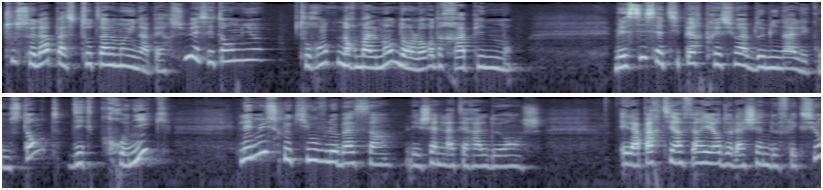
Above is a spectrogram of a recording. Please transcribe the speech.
tout cela passe totalement inaperçu et c'est tant mieux. Tout rentre normalement dans l'ordre rapidement. Mais si cette hyperpression abdominale est constante, dite chronique, les muscles qui ouvrent le bassin, les chaînes latérales de hanche, et la partie inférieure de la chaîne de flexion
